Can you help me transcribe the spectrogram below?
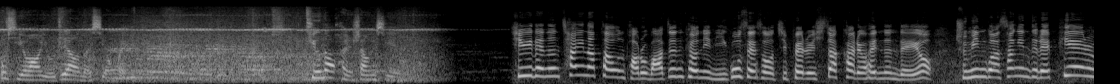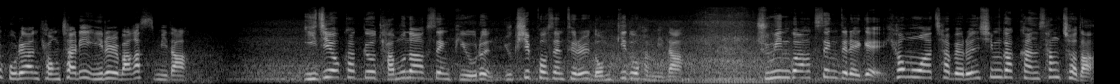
不希望有这样的行为，听到很伤心。 시위대는 차이나타운 바로 맞은편인 이곳에서 집회를 시작하려 했는데요. 주민과 상인들의 피해를 고려한 경찰이 이를 막았습니다. 이 지역 학교 다문화 학생 비율은 60%를 넘기도 합니다. 주민과 학생들에게 혐오와 차별은 심각한 상처다.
